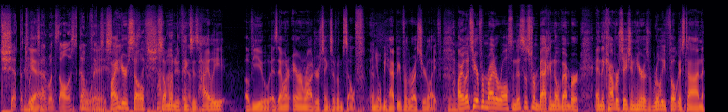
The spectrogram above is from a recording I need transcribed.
shit, the tweets, Yeah. everyone's all this dumb away. things. He's Find saying. yourself like, shut someone up, who thinks man. as highly of you as Aaron Rodgers thinks of himself, and you'll be happy for the rest of your life. Mm-hmm. All right, let's hear from Ryder Rolston. This is from back in November, and the conversation here is really focused on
